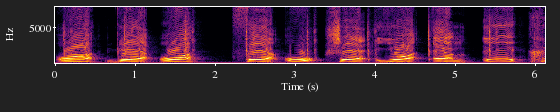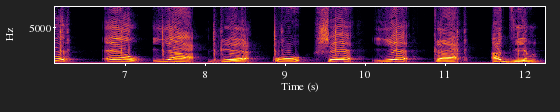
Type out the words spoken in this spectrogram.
О, Г, О, С, У, Ш, Ё, Н, И, Х, Л, Я, Г, У, Ш, Е, К. Один.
